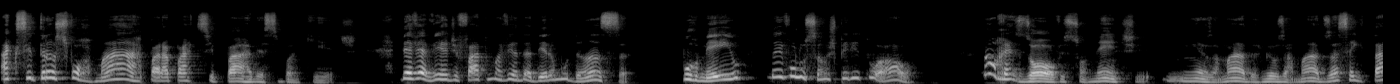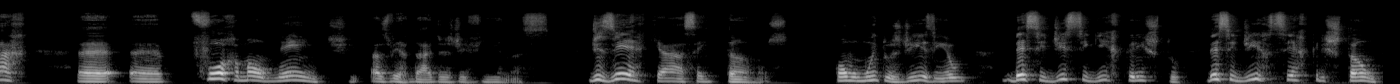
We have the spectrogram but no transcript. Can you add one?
Há que se transformar para participar desse banquete. Deve haver, de fato, uma verdadeira mudança por meio da evolução espiritual. Não resolve somente, minhas amadas, meus amados, aceitar é, é, formalmente as verdades divinas. Dizer que a aceitamos. Como muitos dizem, eu decidi seguir Cristo, decidir ser cristão,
